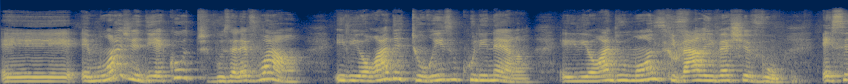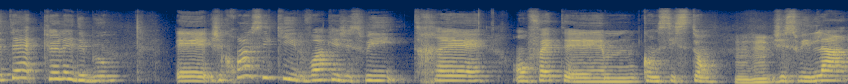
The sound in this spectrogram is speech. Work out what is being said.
Et, et moi, j'ai dit, écoute, vous allez voir, il y aura des tourismes culinaires et il y aura du monde qui va arriver chez vous. Et c'était que les débuts. Et je crois aussi qu'ils voient que je suis très, en fait, euh, consistant. Mhm. Je suis là,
